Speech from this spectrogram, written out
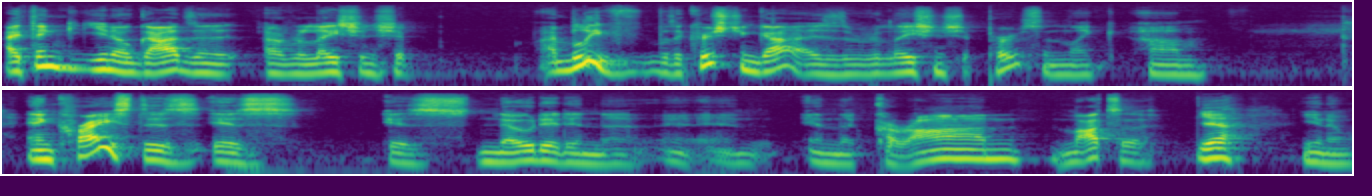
I think you know God's a, a relationship. I believe with a Christian God is a relationship person, like, um, and Christ is is is noted in the in in the Quran. Lots of Yeah. you know,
